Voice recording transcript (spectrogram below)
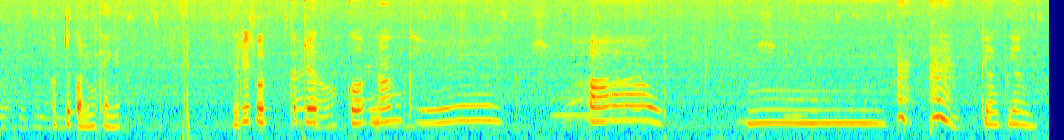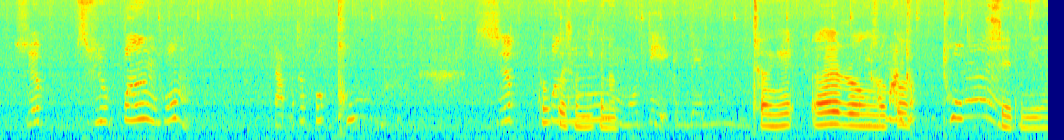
อเดี๋ยวพูดเราเจอก่อนน้ำแข็งเนี่ยในที่สุด ก็เจอก่อนน้ำแข็งว้าวอืมเกลียงเกลียงชึบชึบปึ้งทุ่มจับแล้วก็ปุ๊บทุ่มชึบต้องไปทางนี้กันนะโมจิกระเด็นทางนี้เออลงเข้าแล้วมาก็ครับทุ่มเสร็จตรงนี้นะ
